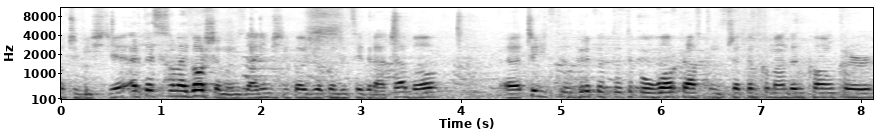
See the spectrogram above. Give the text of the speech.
oczywiście. RTS-y są najgorsze moim zdaniem, jeśli chodzi o kondycję gracza, bo czyli gry ty- typu Warcraft, przedtem Command and Conquer,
